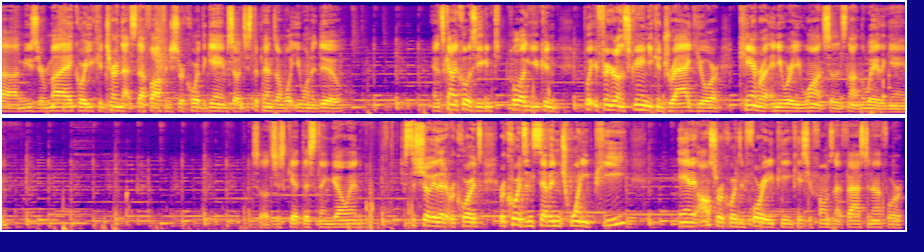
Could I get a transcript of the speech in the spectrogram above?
um, use your mic or you can turn that stuff off and just record the game. So it just depends on what you want to do and it's kind of cool. So you can plug, you can put your finger on the screen, you can drag your camera anywhere you want, so it's not in the way of the game. So let's just get this thing going. Just to show you that it records, it records in 720p, and it also records in 480p in case your phone's not fast enough, or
